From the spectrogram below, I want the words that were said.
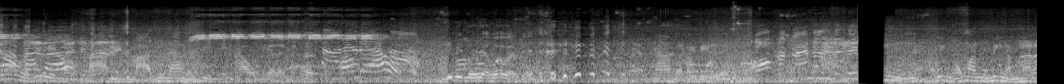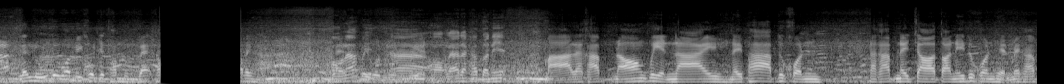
หน้าเหมือนพี่วินเลย หมาที่หน้าเหมือนพี่วินมีเขามีอะไรไหมพร้อมแล้วที่ไม่รู้อย่างว่าแบบนี้ หน้าเหมือนพี่วินเลยออกกันนะวิ่งของมันวิ่งนำหน้าและรู้ด้วยว่ามีคนจะทำมุมแวะเขาไปหาออกแล้วไปวนเวียนออกแล้วนะครับตอนนี้มาแล้วครับ น้องเปลี่ยนนายในภาพทุกคนนะครับ ในจอตอนนี้ทุกคนเห็นไหมครับ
